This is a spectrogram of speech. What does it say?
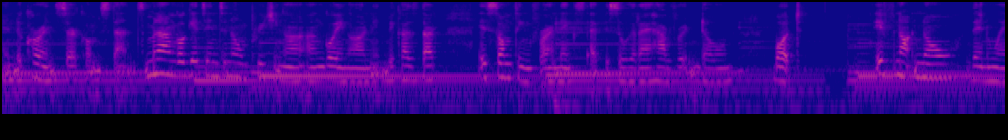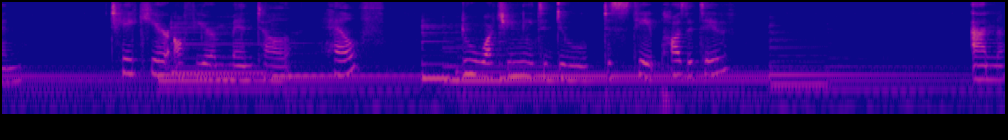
in the current circumstance. I'm not gonna get into no preaching and going on it because that is something for our next episode that i have written down. But if not no then when take care of your mental health. Do what you need to do to stay positive and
